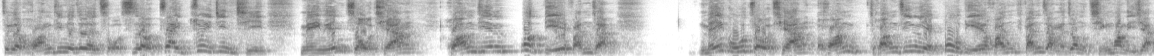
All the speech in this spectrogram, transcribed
这个黄金的这个走势哦，在最近期美元走强，黄金不跌反涨，美股走强，黄黄金也不跌反反涨的这种情况底下，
